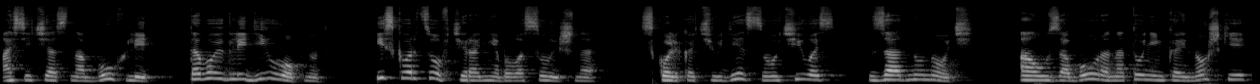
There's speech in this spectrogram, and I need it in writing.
а сейчас набухли, того и гляди лопнут. И скворцов вчера не было слышно. Сколько чудес случилось за одну ночь. А у забора на тоненькой ножке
